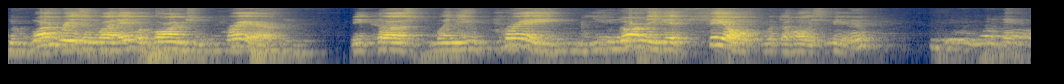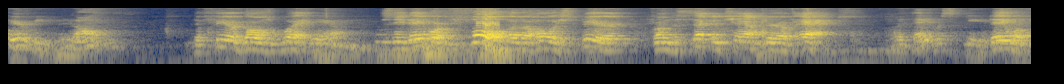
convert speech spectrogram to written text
the one reason why they were going to prayer, because when you pray, normally get filled with the Holy Spirit. That fear be gone. The fear goes away. Yeah. See, they were full of the Holy Spirit from the second chapter of Acts. But they were scared. They were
